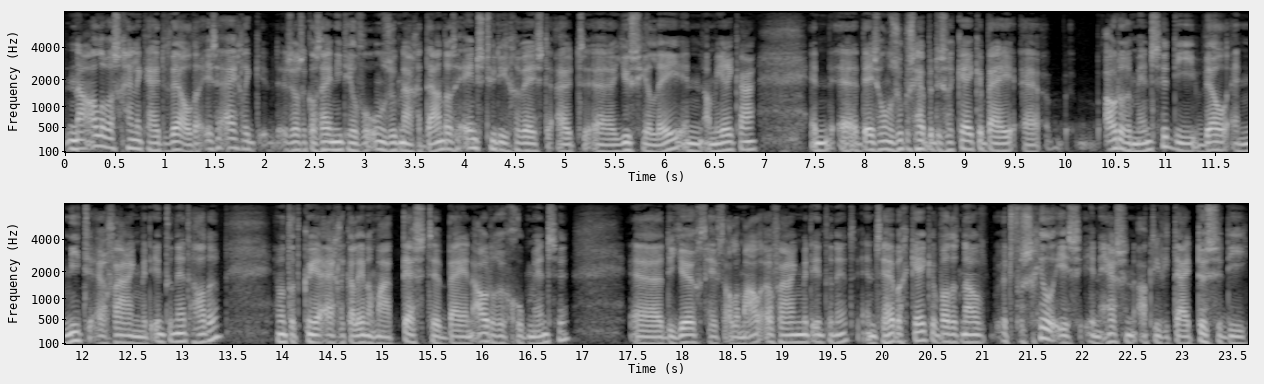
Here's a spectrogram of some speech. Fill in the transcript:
naar alle waarschijnlijkheid wel. Er is eigenlijk, zoals ik al zei, niet heel veel onderzoek naar gedaan. Er is één studie geweest uit eh, UCLA in Amerika. En uh, deze onderzoekers hebben dus gekeken bij oudere mensen... die wel en niet ervaring met internet hadden. Want dat kun je eigenlijk alleen nog maar testen bij een oudere groep mensen. de jeugd heeft allemaal ervaring met internet. En ze hebben gekeken wat het nou het verschil is in hersenactiviteit tussen die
